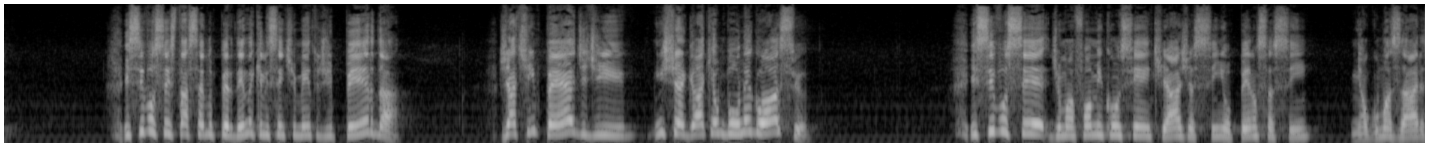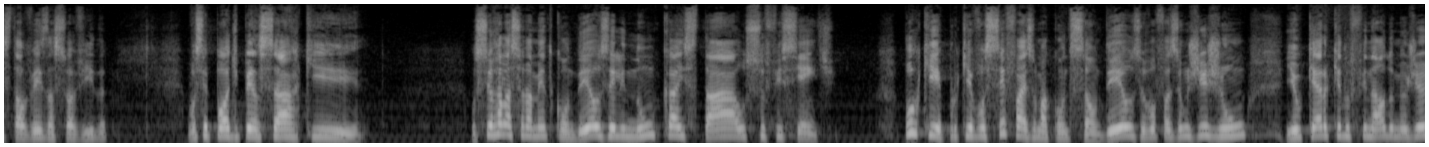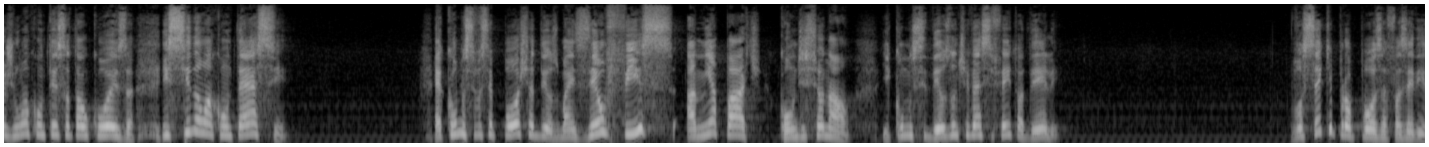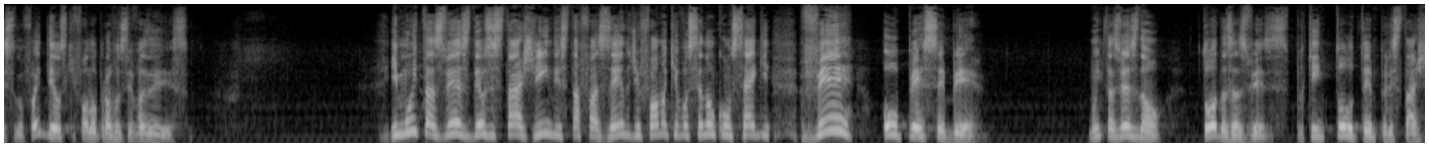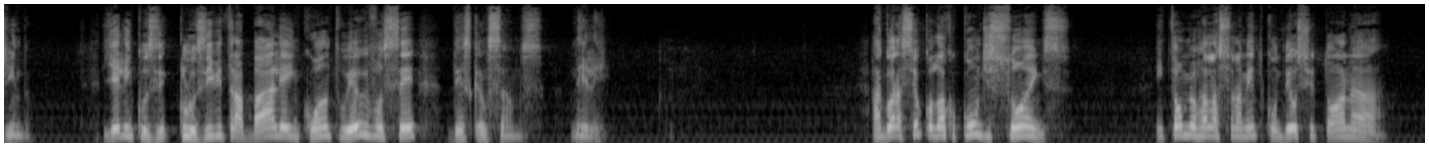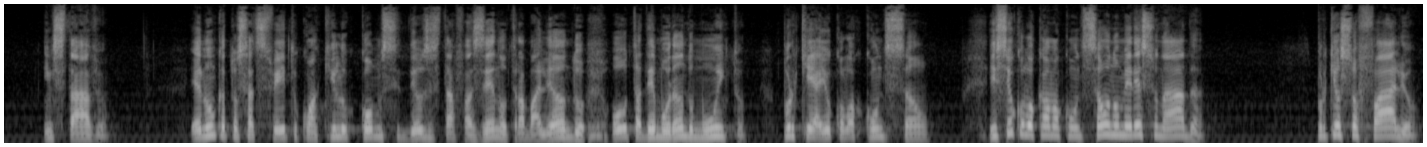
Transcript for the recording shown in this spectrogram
E se você está saindo perdendo, aquele sentimento de perda já te impede de enxergar que é um bom negócio. E se você, de uma forma inconsciente, age assim ou pensa assim, em algumas áreas talvez na sua vida, você pode pensar que o seu relacionamento com Deus, ele nunca está o suficiente. Por quê? Porque você faz uma condição, Deus, eu vou fazer um jejum e eu quero que no final do meu jejum aconteça tal coisa. E se não acontece, é como se você, poxa Deus, mas eu fiz a minha parte, condicional. E como se Deus não tivesse feito a dele. Você que propôs a fazer isso, não foi Deus que falou para você fazer isso. E muitas vezes Deus está agindo e está fazendo de forma que você não consegue ver ou perceber. Muitas vezes não, todas as vezes, porque em todo tempo Ele está agindo. E Ele, inclusive, trabalha enquanto eu e você descansamos nele. Agora, se eu coloco condições, então meu relacionamento com Deus se torna instável. Eu nunca estou satisfeito com aquilo como se Deus está fazendo, ou trabalhando, ou está demorando muito. Porque aí eu coloco condição. E se eu colocar uma condição, eu não mereço nada. Porque eu sou falho.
